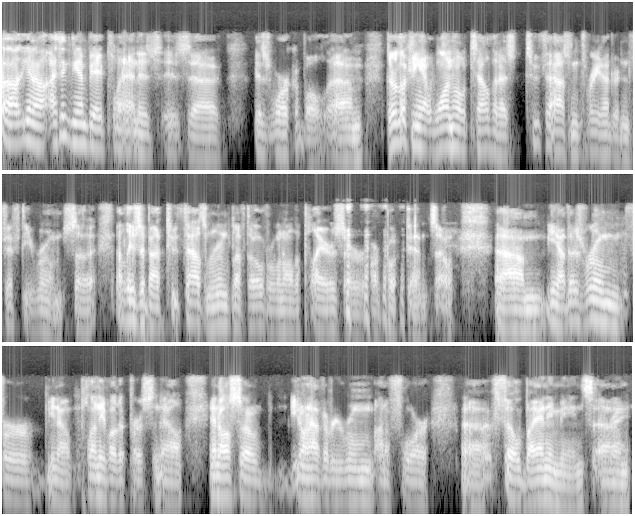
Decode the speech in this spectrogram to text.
Uh, you know, I think the NBA plan is is uh, is workable. Um, they're looking at one hotel that has 2,350 rooms, so that leaves about 2,000 rooms left over when all the players are, are booked in. So, um, you know, there's room for you know plenty of other personnel, and also you don't have every room on a floor uh, filled by any means. Um, right.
